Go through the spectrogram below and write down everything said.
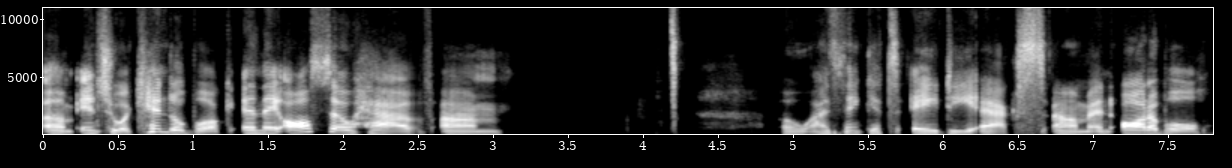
um, into a Kindle book, and they also have. Um, oh, I think it's ACX, um, an Audible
